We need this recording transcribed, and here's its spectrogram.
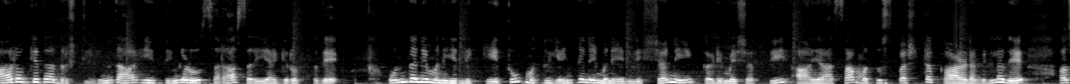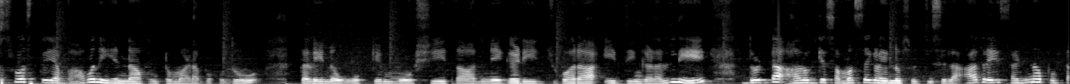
ಆರೋಗ್ಯದ ದೃಷ್ಟಿಯಿಂದ ಈ ತಿಂಗಳು ಸರಾಸರಿಯಾಗಿರುತ್ತದೆ. ಒಂದನೇ ಮನೆಯಲ್ಲಿ ಕೇತು ಮತ್ತು ಎಂಟನೇ ಮನೆಯಲ್ಲಿ ಶನಿ, ಕಡಿಮೆ ಶಕ್ತಿ, ಆಯಾಸ ಮತ್ತು ಸ್ಪಷ್ಟ ಕಾರಣವಿಲ್ಲದೆ ಅಸ್ವಸ್ಥೆಯ ಭಾವನೆಯನ್ನು ಉಂಟು ಮಾಡಬಹುದು. ತಲೆನೋವು, ಕೆಮ್ಮು, ಶೀತ, ನೆಗಡಿ, ಜ್ವರ ಈ ತಿಂಗಳಲ್ಲಿ ದೊಡ್ಡ ಆರೋಗ್ಯ ಸಮಸ್ಯೆಗಳನ್ನು ಸೂಚಿಸಿಲ್ಲ. ಆದರೆ ಸಣ್ಣ ಪುಟ್ಟ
